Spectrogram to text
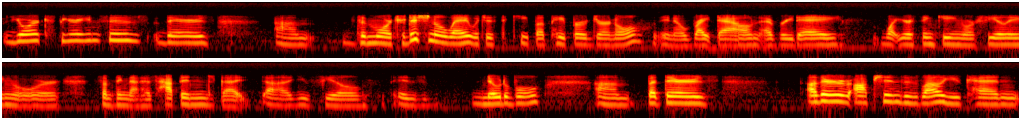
your experiences. There's um, the more traditional way, which is to keep a paper journal. You know, write down every day what you're thinking or feeling, or something that has happened that uh, you feel is notable. Um, but there's other options as well. You can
